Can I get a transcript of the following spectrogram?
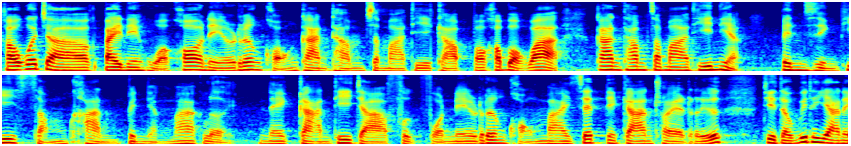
เขาก็จะไปในหัวข้อในเรื่องของการทำสมาธิครับ เพราะเขาบอกว่าการทำสมาธิเนี่ยเป็นสิ่งที่สำคัญเป็นอย่างมากเลย ในการที่จะฝึกฝนในเรื่องของ mindset ในการเทรดหรือจิตวิทยาใน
